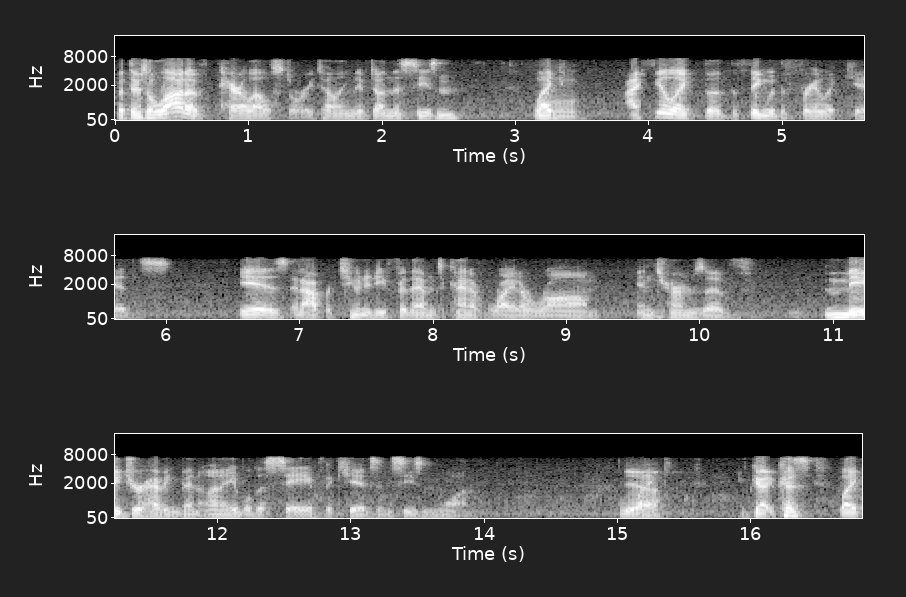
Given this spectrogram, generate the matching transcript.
but there's a lot of parallel storytelling they've done this season. Like, Mhm. I feel like the the thing with the Freilich kids is an opportunity for them to kind of right a wrong in terms of Major having been unable to save the kids in season one. Yeah. Like, you've got because like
